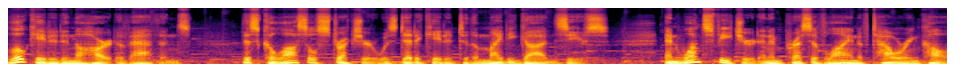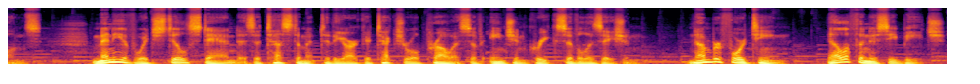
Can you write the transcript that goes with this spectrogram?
Located in the heart of Athens, this colossal structure was dedicated to the mighty god Zeus, and once featured an impressive line of towering columns, many of which still stand as a testament to the architectural prowess of ancient Greek civilization. Number 14. Elafonisi Beach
